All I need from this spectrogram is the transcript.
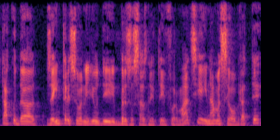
tako da zainteresovani ljudi brzo saznaju te informacije i nama se obrate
